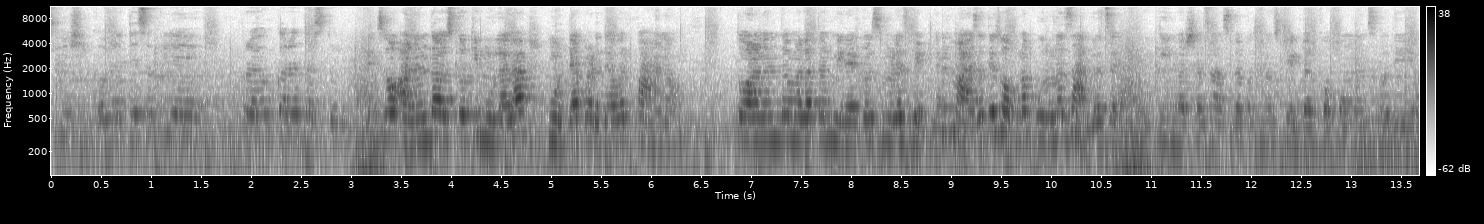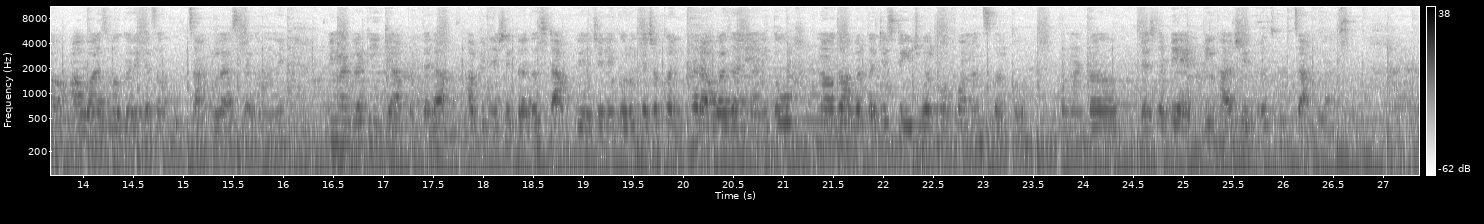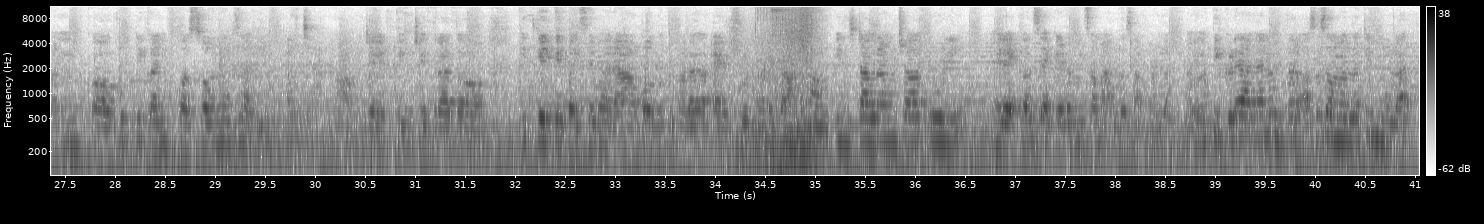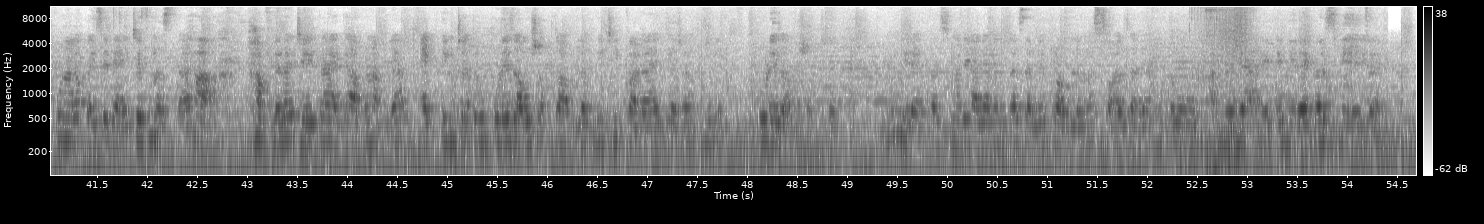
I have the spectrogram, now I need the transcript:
शिकवलं ते सगळे प्रयोग करत असतो. जो आनंद असतो की मुलाला मोठ्या पडद्यावर पाहणं तो आनंद मला तर मिरॅकल्समुळेच भेटला. माझं ते स्वप्न पूर्ण झालंच आहे. तीन वर्षाचा असल्यापासूनच थिएटर परफॉर्मन्समध्ये आवाज वगैरे त्याचा खूप चांगला असल्याकारणाने मी म्हटलं ठीक आहे आपण त्याला अभिनय क्षेत्रातच टाकूया जेणेकरून त्याच्या कणखर आवाजाने आणि तो न घाबरता जे स्टेजवर परफॉर्मन्स करतो. तर म्हटलं त्यासाठी ॲक्टिंग हा क्षेत्रच खूप चांगला असेल पण अं, खूप ठिकाणी फसवणूक झाली. अच्छा. हा म्हणजे ऍक्टिंग क्षेत्रात इतके इतके पैसे भरा मग तुम्हाला ॲड शूटमध्ये काम इंस्टाग्रामच्या थ्रूनी मिरॅकल्स अकॅडमीचा मार्ग सापडला. आणि मग तिकडे आल्यानंतर असं समजलं की मुलात कुणाला पैसे द्यायचेच नसतात. हा. आपल्याला जे काय आहे ते आपण आपल्या ॲक्टिंगच्या थ्रू पुढे जाऊ शकतो. आपल्यातली जी कला आहे त्याच्या थ्रू पुढे जाऊ शकतो. मिरॅकल्समध्ये आल्यानंतर सर्व प्रॉब्लेमच सॉल्व्ह झाले आणि तो आता जे आहे ते मिरॅकल्स आहे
